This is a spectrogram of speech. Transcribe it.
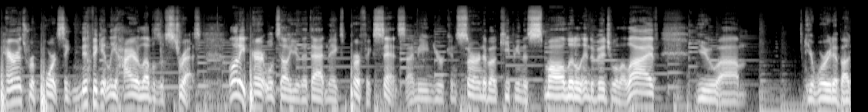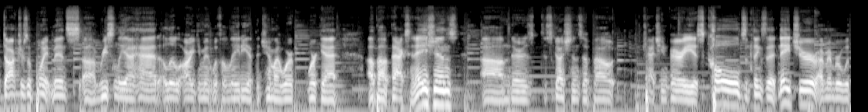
parents report significantly higher levels of stress. Well, any parent will tell you that that makes perfect sense. I mean, you're concerned about keeping this small little individual alive. You, um, you're worried about doctor's appointments. Um, recently, I had a little argument with a lady at the gym I work work at about vaccinations. Um, there's discussions about catching various colds and things of that nature. I remember with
